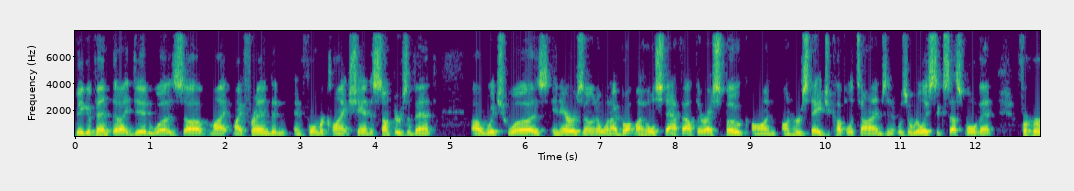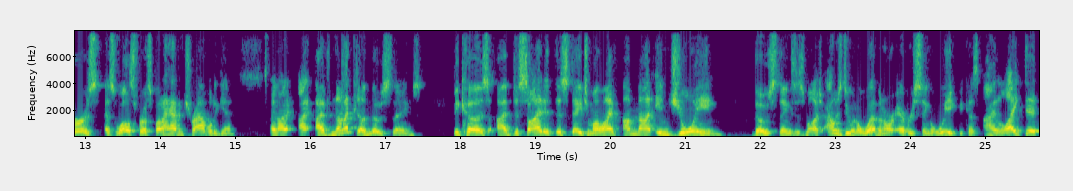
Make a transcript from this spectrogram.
big event that I did was uh, my, my friend and, and former client Shanda Sumpter's event, uh, which was in Arizona. When I brought my whole staff out there, I spoke on, on her stage a couple of times, and it was a really successful event for her as, as well as for us. But I haven't traveled again. And I, I, I've not done those things because I've decided at this stage of my life, I'm not enjoying those things as much. I was doing a webinar every single week because I liked it,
